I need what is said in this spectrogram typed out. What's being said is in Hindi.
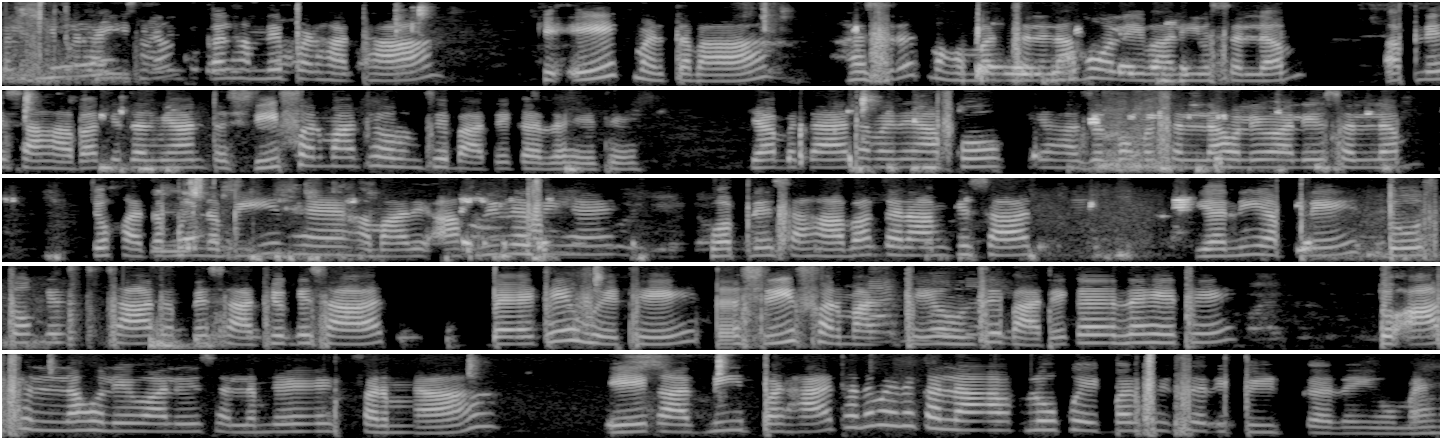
कल हमने पढ़ा था कि एक मर्तबा हज़रत मोहम्मद सल्लल्लाहु अलैहि वसल्लम अपने सहाबा के दरमियान तशरीफ़ फरमा थे और उनसे बातें कर रहे थे। क्या बताया था मैंने आपको कि हज़रत मोहम्मद सल्लल्लाहु अलैहि वसल्लम जो खातमुन नबीन है हमारे आखिरी नबी हैं वो अपने सहाबा कराम के साथ यानी अपने दोस्तों के साथ अपने साथियों के साथ बैठे हुए थे तशरीफ़ फरमा थे और उनसे बातें कर रहे थे। तो आप सल्लल्लाहु अलैहि वसल्लम ने फरमाया, एक आदमी पढ़ाया था ना मैंने कल, आप लोगों को एक बार फिर से रिपीट कर रही हूँ मैं।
